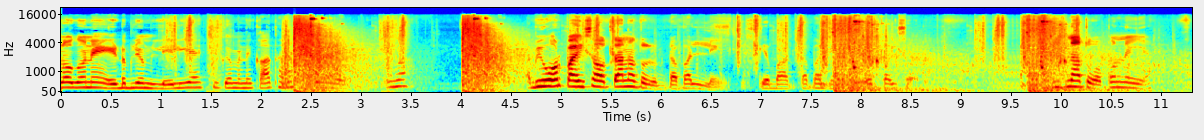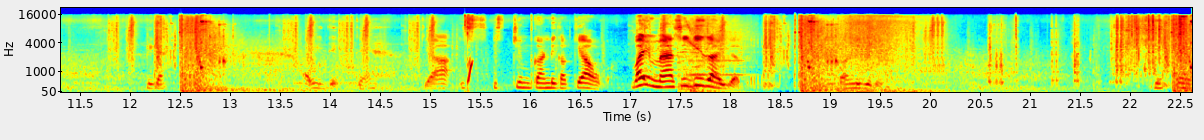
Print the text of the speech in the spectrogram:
लोगों ने ए डब्ल्यू एम ले लिया है, क्योंकि मैंने कहा था ना अभी और पैसा होता ना तो डबल लेंगे। इसके बाद डबल लेंगे और पैसा इतना तो अपन नहीं है। ठीक है। अभी देखते हैं क्या इस चिमकांडी का क्या होगा। भाई मैसेजेस आ जाते हैं कांडी के लिए देखते हैं।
